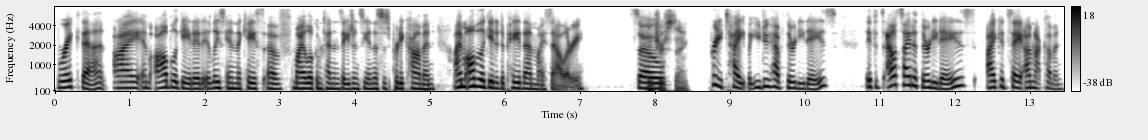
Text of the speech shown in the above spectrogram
break that, I am obligated, at least in the case of my locum tenens agency, and this is pretty common, I'm obligated to pay them my salary. So interesting. Pretty tight, but you do have 30 days. If it's outside of 30 days, I could say I'm not coming.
